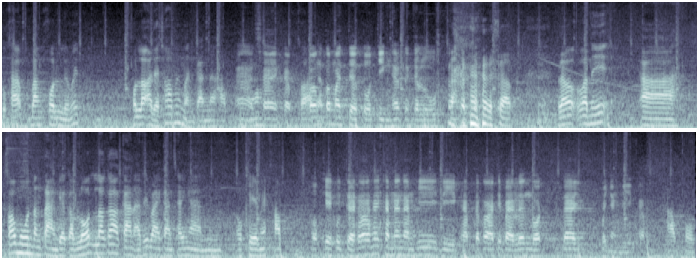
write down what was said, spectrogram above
ลูกค้าบางคนหรือไม่คนเราอาจจะชอบไม่เหมือนกันนะครับอ่าเนาะใช่ครับก็ต้องอาจจะต้องมาเจอตัวจริงครับถึงจะรู้ครับ แล้ววันนี้อ่า ข้อมูลต่างๆ เกี่ยวกับรถ แล้วก็การอธิบายการใช้งานโอเคไหมครับ โอเค คุณเกิดเขาให้คำแนะนำที่ดีครับ แล้วก็อธิบายเรื่องรถได้เป็นอย่างดีครับ ครับผม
